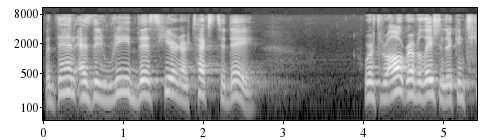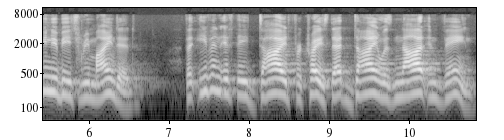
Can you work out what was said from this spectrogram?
But then, as they read this here in our text today, where throughout Revelation they continue to be reminded that even if they died for Christ, that dying was not in vain.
